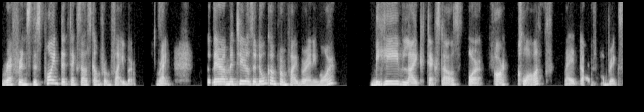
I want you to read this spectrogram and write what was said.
reference this point that textiles come from fiber, right? So there are materials that don't come from fiber anymore, behave like textiles or are cloth, right? Our fabrics.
